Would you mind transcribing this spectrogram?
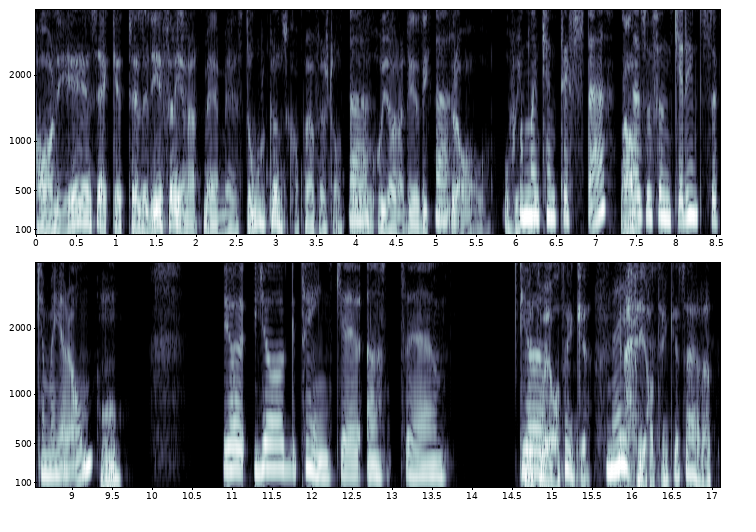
Ja, det är säkert, eller det är förenat med, med stor kunskap har jag förstått och, och göra det riktigt bra och, och Och skickligt. man kan testa. Ja. Alltså funkar det inte så kan man göra om. Mm. Jag, jag tänker att... Eh, Vet du vad jag tänker? Nej. Jag, jag tänker så här att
